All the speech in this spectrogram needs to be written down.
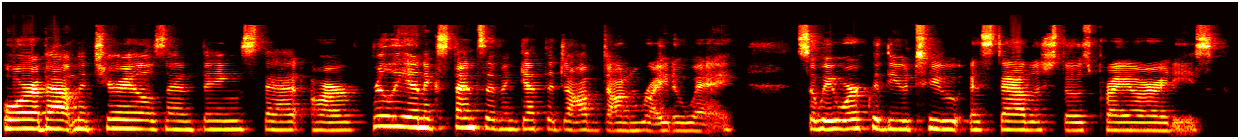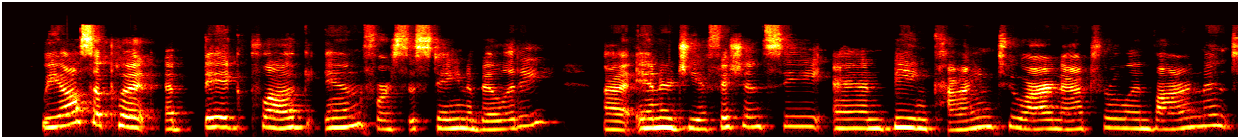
or about materials and things that are really inexpensive and get the job done right away. So we work with you to establish those priorities. We also put a big plug in for sustainability, uh, energy efficiency, and being kind to our natural environment.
